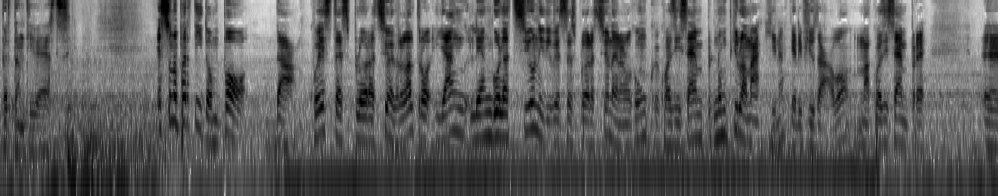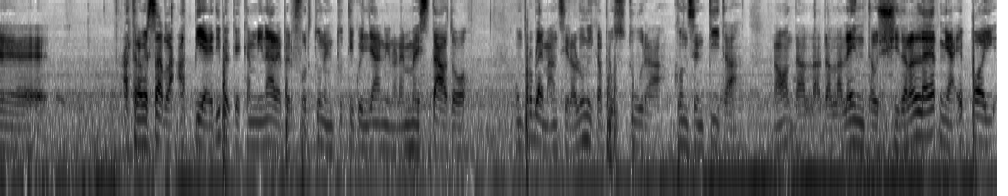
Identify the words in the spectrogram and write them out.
per tanti versi. E sono partito un po' da questa esplorazione, tra l'altro ang- le angolazioni di questa esplorazione erano comunque quasi sempre, non più la macchina che rifiutavo, ma quasi sempre eh, attraversarla a piedi, perché camminare per fortuna in tutti quegli anni non è mai stato un problema, anzi era l'unica postura consentita no? dalla, dalla lenta uscita dall'ernia e poi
